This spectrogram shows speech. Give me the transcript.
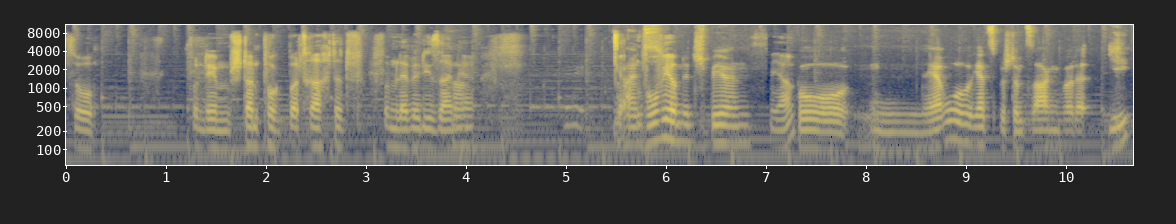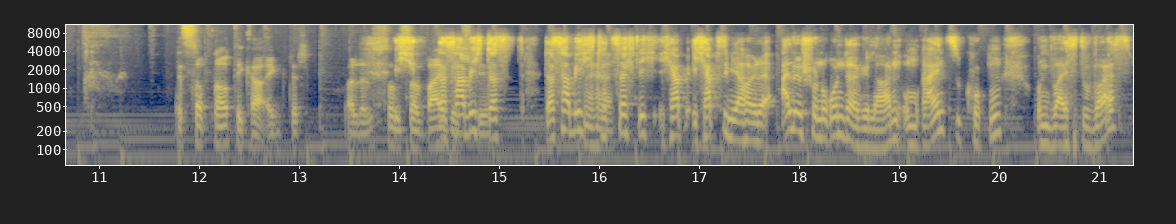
So, von dem Standpunkt betrachtet, vom Leveldesign Ja. her. Eins wo wir- von den Spielen, Ja, wo Nero jetzt bestimmt sagen würde, I, ist Subnautica eigentlich. Weil das ist so ein Ich, das habe ich, das, das habe ich tatsächlich, ich habe ich hab sie mir heute alle schon runtergeladen, um reinzugucken. Und weißt du was?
